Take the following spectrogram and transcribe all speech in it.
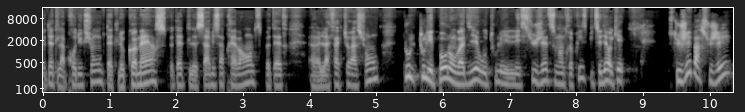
peut-être la production, peut-être le commerce, peut-être le service après-vente, peut-être euh, la facturation, tous les pôles, on va dire, ou tous les, sujets de son entreprise, puis de se dire, OK, sujet par sujet,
